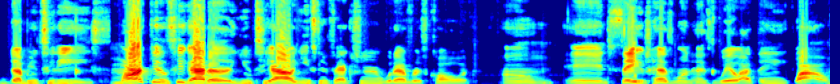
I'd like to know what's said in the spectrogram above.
WTDs, Marcus he got a UTI, yeast infection, whatever it's called. Um, and Sage has one as well. I think. Wow.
